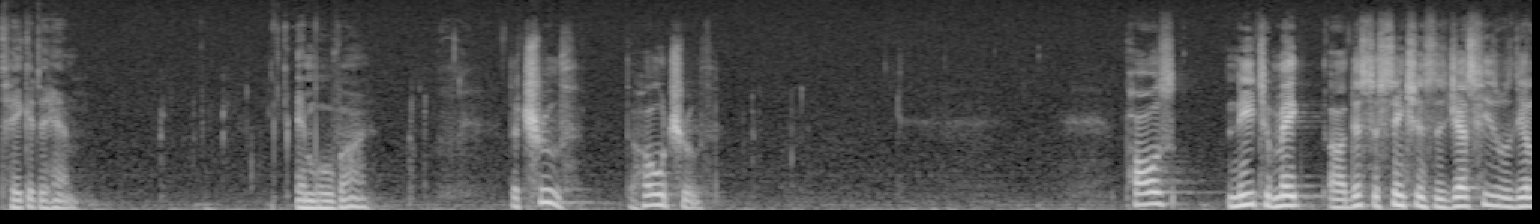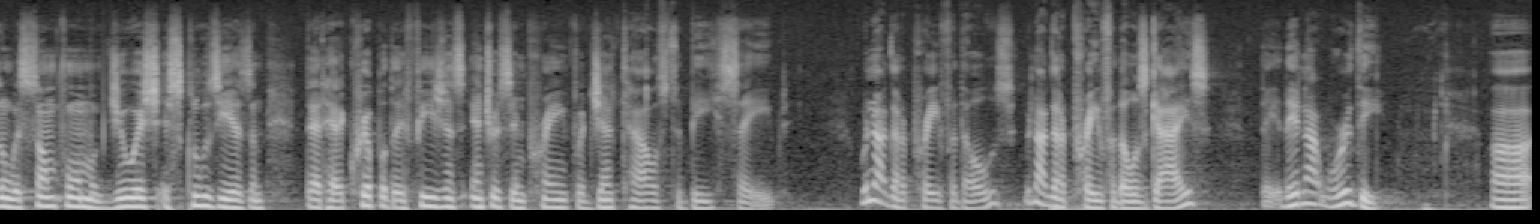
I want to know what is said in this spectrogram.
Take it to Him and move on. The truth, the whole truth. Paul's need to make uh, this distinction suggests he was dealing with some form of Jewish exclusivism that had crippled the Ephesians' interest in praying for Gentiles to be saved. We're not going to pray for those. We're not going to pray for those guys. They, they're not worthy. Uh,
